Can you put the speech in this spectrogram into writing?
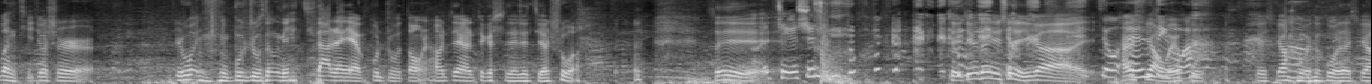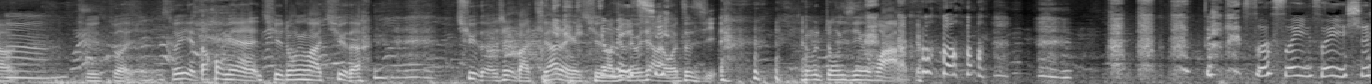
问题，就是如果你不主动，连其他人也不主动，然后这样这个事情就结束了。所以这个事情，对这个东西是一个 还是需要维护，对需要维护的，需要去做。所以到后面去中心化去的，去的是把其他人给去掉，就留下了我自己，成了中心化了。对，所所以所以是，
